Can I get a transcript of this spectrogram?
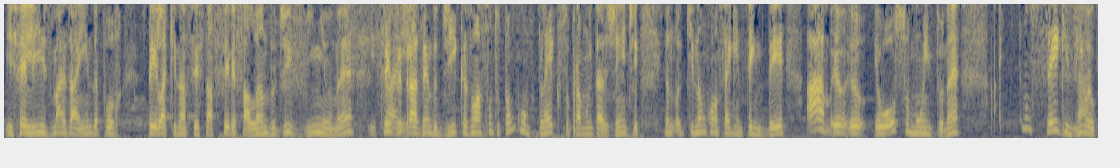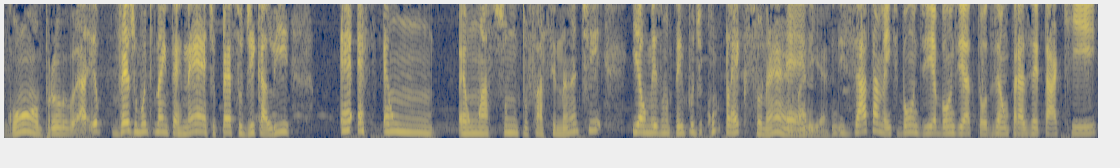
e feliz mais ainda por tê-la aqui na sexta-feira falando de vinho, né? Isso Sempre aí. trazendo dicas, um assunto tão complexo para muita gente que não consegue entender. Ah, eu, eu, eu ouço muito, né? Eu não sei que vinho eu compro. Eu vejo muito na internet, peço dica ali. É, é, é, um, é um assunto fascinante e ao mesmo tempo de complexo, né, é, Maria? Exatamente. Bom dia, bom dia a todos. É um prazer estar aqui.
